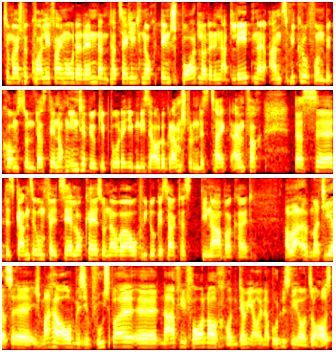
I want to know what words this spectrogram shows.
zum Beispiel Qualifying oder Rennen dann tatsächlich noch den Sportler oder den Athleten ans Mikrofon bekommst und dass der noch ein Interview gibt oder eben diese Autogrammstunden. Das zeigt einfach, dass äh, das ganze Umfeld sehr locker ist und aber auch, wie du gesagt hast, die Nahbarkeit. Aber äh, Matthias, äh, ich mache auch ein bisschen Fußball äh, nach wie vor noch und kenne mich auch in der Bundesliga und so aus.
